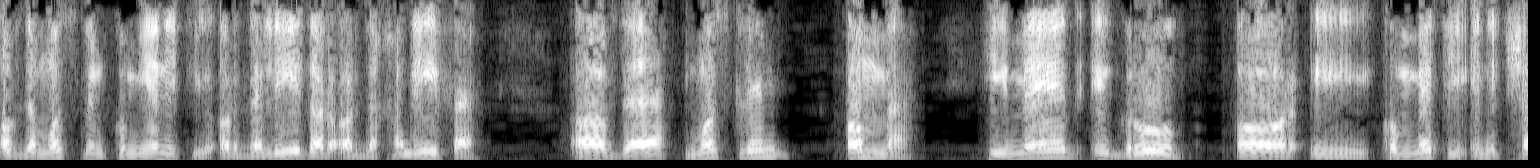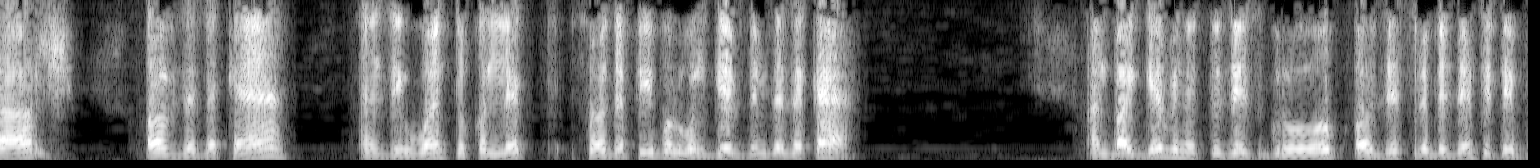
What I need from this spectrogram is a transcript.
of the Muslim community or the leader or the Khalifa of the Muslim Ummah, he made a group or a committee in charge of the zakah and they went to collect so the people will give them the zakah. And by giving it to this group or this representative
